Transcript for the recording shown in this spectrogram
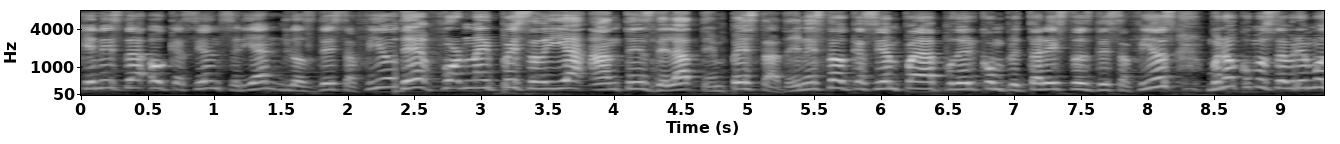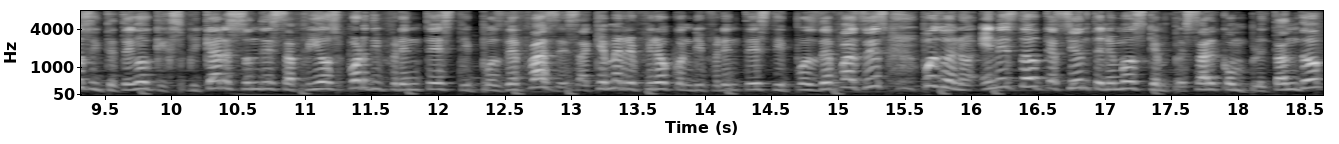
Que en esta ocasión serían los desafíos de Fortnite Pesadilla antes de la tempestad. En esta ocasión para poder completar estos desafíos Bueno, como sabremos y te tengo que explicar Son desafíos por diferentes tipos de fases. ¿A qué me refiero con diferentes tipos de fases? Pues bueno, en esta ocasión tenemos que empezar completando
